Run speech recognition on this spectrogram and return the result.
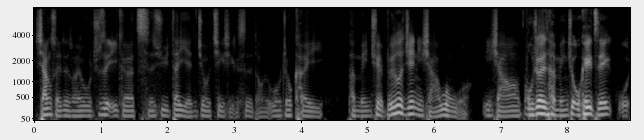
香水这东西，我就是一个持续在研究进行式的东西，我就可以很明确。比如说今天你想要问我，你想要，我就会很明确，我可以直接我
